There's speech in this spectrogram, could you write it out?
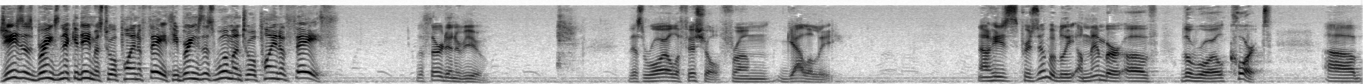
Jesus brings Nicodemus to a point of faith. He brings this woman to a point of faith. The third interview this royal official from Galilee. Now, he's presumably a member of the royal court, uh,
